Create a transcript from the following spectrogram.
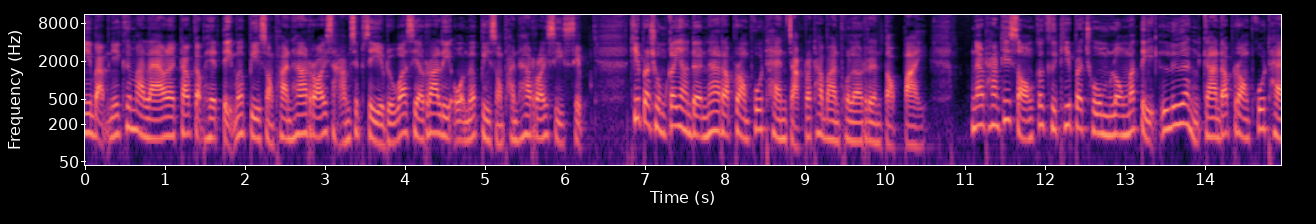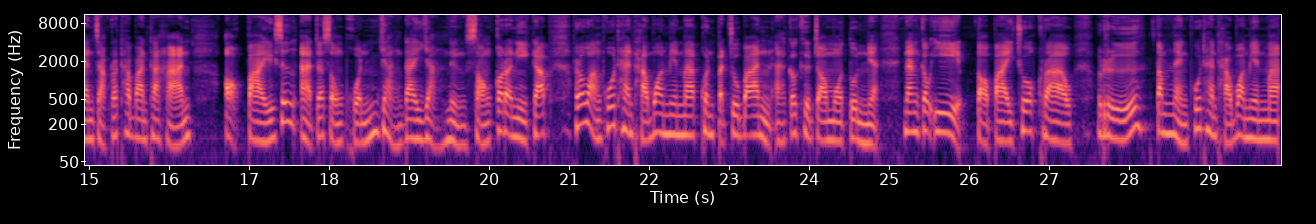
ณีแบบนี้ขึ้นมาแล้วนะครับกับเฮติเมื่อปี 2534 หรือว่าเซียร่าลีโอนเมื่อปี 2540 ที่ประชุมก็ยังเดินหน้ารับรองผู้แทนจากรัฐบาลพลเรือนต่อไปแนวทางที่ 2 ก็คือที่ประชุมลงมติเลื่อนการรับรองผู้แทนจากรัฐบาลทหาร ออกไป ซึ่งอาจจะส่งผลอย่างใดอย่างหนึ่งสองกรณีครับ ระหว่างผู้แทนถาวรเมียนมาคนปัจจุบันอะก็คือจอโมตุนเนี่ยนั่งเก้าอี้ต่อไปชั่วคราว หรือตำแหน่งผู้แทนถาวรเมียนมา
